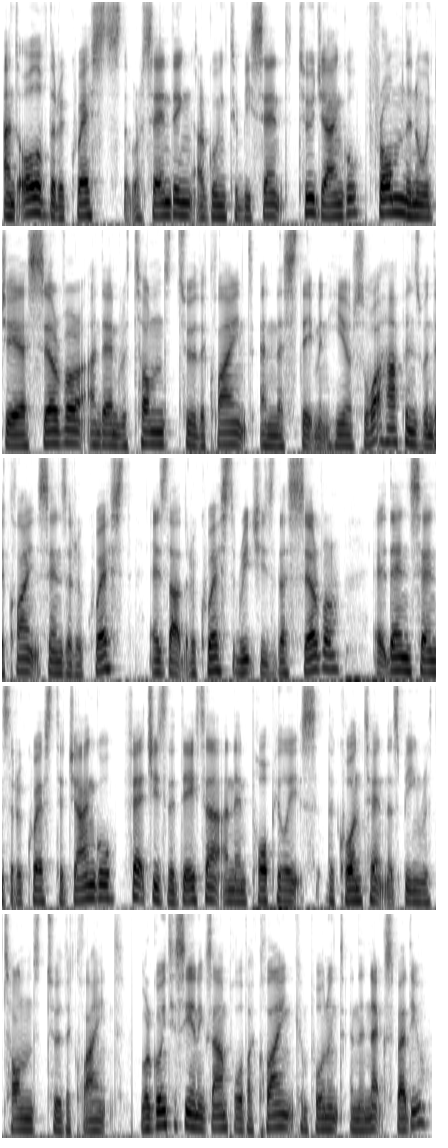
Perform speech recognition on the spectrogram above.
and all of the requests that we're sending are going to be sent to Django from the Node.js server and then returned to the client in this statement here. So what happens when the client sends a request is that the request reaches this server it then sends the request to Django, fetches the data, and then populates the content that's being returned to the client. We're going to see an example of a client component in the next video,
